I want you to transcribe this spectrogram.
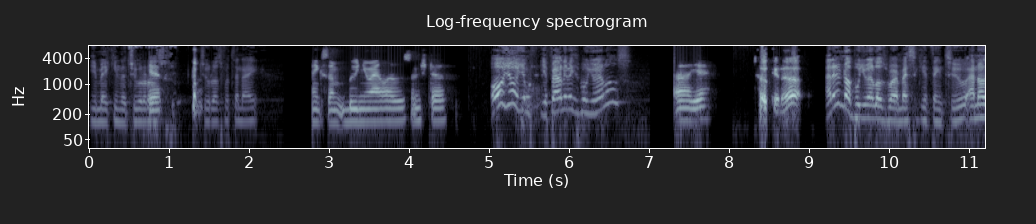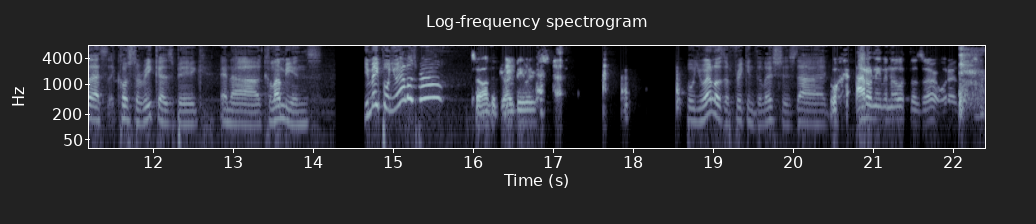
You making the churros? Yeah. Churros for tonight? make some buñuelos and stuff. Oh, yo, your, your family makes buñuelos? Uh, yeah. Hook it up. I didn't know buñuelos were a Mexican thing too. I know that's Costa Rica is big and uh Colombians. You make buñuelos, bro? To all the drug dealers. Buñuelos are freaking delicious. Uh, Well, I don't even know what those are. What are those?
